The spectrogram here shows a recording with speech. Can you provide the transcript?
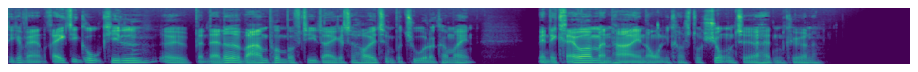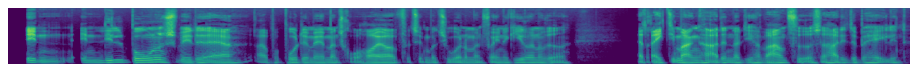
Det kan være en rigtig god kilde, øh, blandt andet varmepumper, fordi der ikke er så høje temperaturer, der kommer ind. Men det kræver, at man har en ordentlig konstruktion til at have den kørende. En, en lille bonus ved det er, apropos det med, at man skruer højere op for temperaturen, når man får energirenoveret, at rigtig mange har det, når de har varmefødder, så har de det behageligt.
